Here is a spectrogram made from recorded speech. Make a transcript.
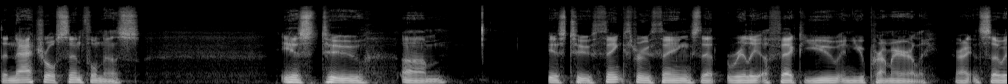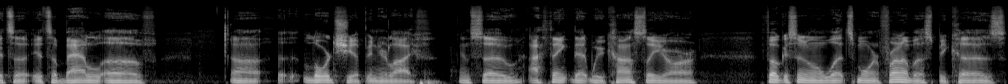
the natural sinfulness is to um, is to think through things that really affect you and you primarily, right? And so it's a it's a battle of uh, lordship in your life, and so I think that we constantly are focusing on what's more in front of us because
